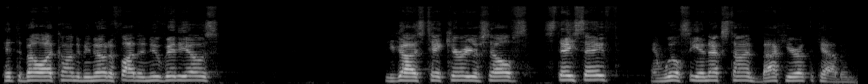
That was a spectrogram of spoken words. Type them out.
Hit the bell icon to be notified of new videos. You guys take care of yourselves. Stay safe. And we'll see you next time back here at the cabin.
